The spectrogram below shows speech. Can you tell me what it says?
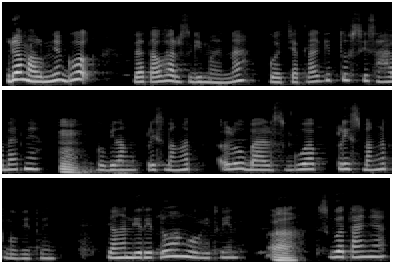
udah malamnya gue nggak tahu harus gimana gue chat lagi tuh si sahabatnya. Hmm. gue bilang please banget lu bales gue please banget gue gituin. Jangan dirit doang gue gituin. Ah, terus gue tanya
